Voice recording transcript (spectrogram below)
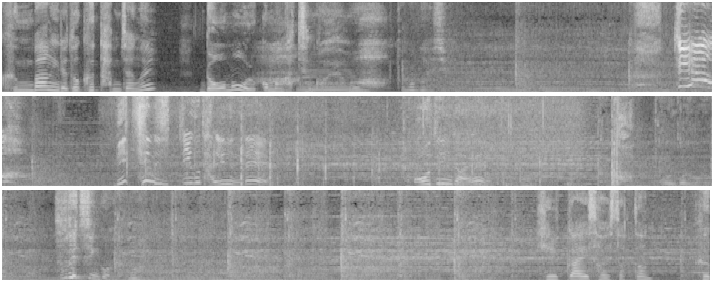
금방이라도 그 담장을 넘어올 것만 같은 거예요. 와, 도망가야지. 미친 듯이 뛰고 달리는데 어딘가에 어이구. 부딪힌 거예요. 길가에 서 있었던 그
